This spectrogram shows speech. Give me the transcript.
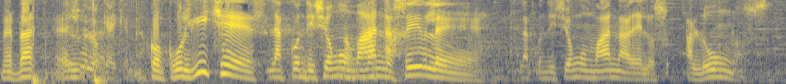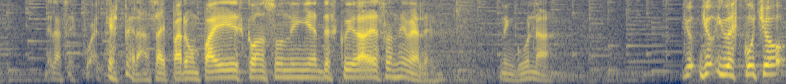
¿verdad? Eso es lo que hay que mejorar. Con culiches. La condición No, no es humana, posible. la condición humana de los alumnos de las escuelas. ¿Qué esperanza hay para un país con su niñez descuidada de esos niveles? Ninguna. Yo, yo- yo escucho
